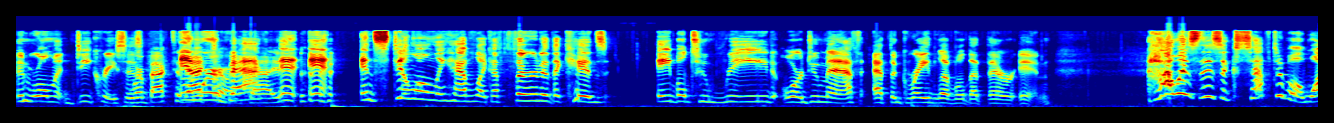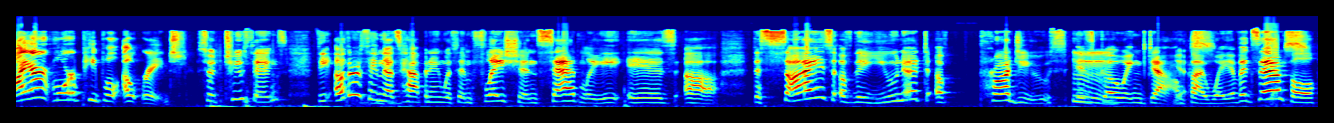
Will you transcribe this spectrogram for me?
enrollment decreases. We're back to and that we're chart, back guys. and- and, and still only have like a third of the kids able to read or do math at the grade level that they're in. How is this acceptable? Why aren't more people outraged? So two things. The other thing that's happening with inflation, sadly, is uh, the size of the unit of produce is going down. Hmm. Yes. By way of example,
